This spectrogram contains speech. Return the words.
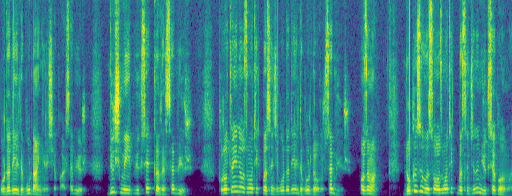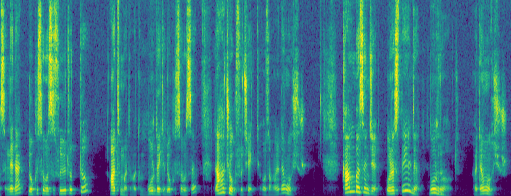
Burada değil de buradan giriş yaparsa büyür. Düşmeyip yüksek kalırsa büyür. Protein ozmotik basıncı burada değil de burada olursa büyür. O zaman doku sıvısı ozmotik basıncının yüksek olması. Neden? Doku sıvısı suyu tuttu, atmadı. Bakın buradaki doku sıvısı daha çok su çekti. O zaman ödem oluşur. Kan basıncı burası değil de burada oldu. Ödem oluşur.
